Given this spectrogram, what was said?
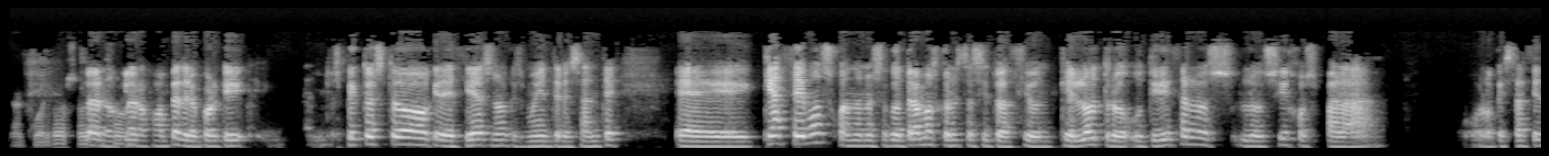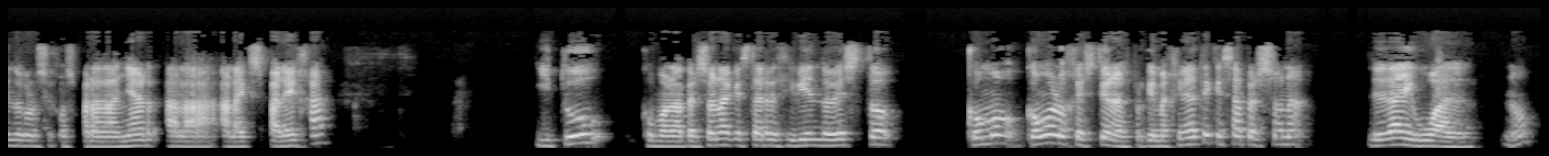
¿De acuerdo? claro, claro, Juan Pedro, porque respecto a esto que decías, ¿no? que es muy interesante, eh, ¿qué hacemos cuando nos encontramos con esta situación? Que el otro utiliza los, los hijos para, o lo que está haciendo con los hijos para dañar a la, a la expareja. Y tú, como la persona que está recibiendo esto, ¿cómo, ¿cómo lo gestionas? Porque imagínate que esa persona le da igual, ¿no?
